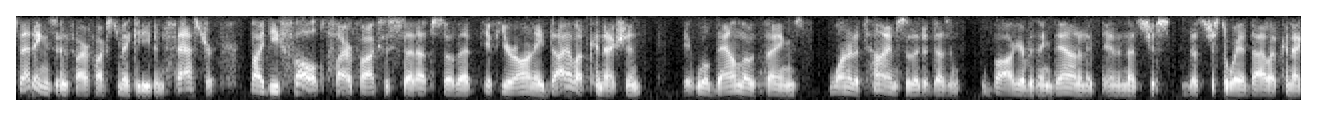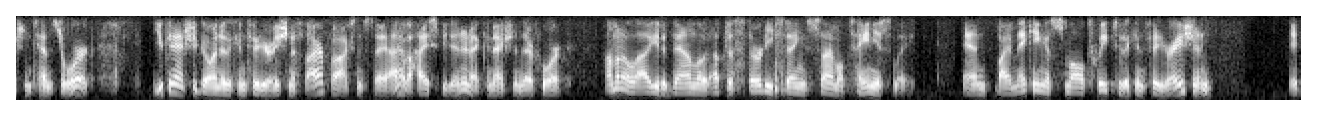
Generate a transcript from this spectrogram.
settings in Firefox to make it even faster. By default, Firefox is set up so that if you're on a dial-up connection, it will download things one at a time so that it doesn't bog everything down, and, it, and that's just that's just the way a dial-up connection tends to work. You can actually go into the configuration of Firefox and say, I have a high-speed internet connection, therefore I'm going to allow you to download up to 30 things simultaneously. And by making a small tweak to the configuration, it,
